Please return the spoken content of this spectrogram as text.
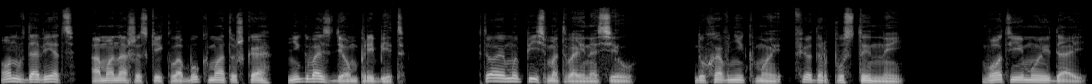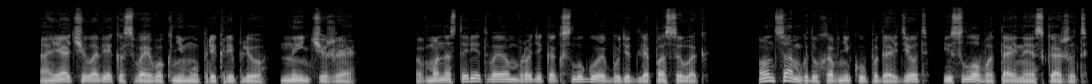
Он вдовец, а монашеский клобук, матушка, не гвоздем прибит. Кто ему письма твои носил? Духовник мой, Федор Пустынный. Вот ему и дай, а я человека своего к нему прикреплю, нынче же. В монастыре твоем вроде как слугой будет для посылок, он сам к духовнику подойдет и слово тайное скажет.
